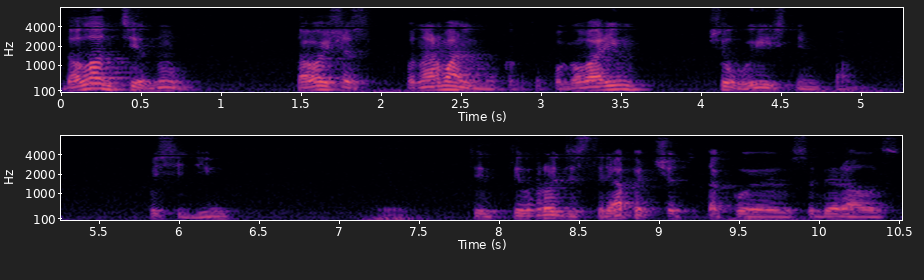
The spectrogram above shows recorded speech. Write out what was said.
да ладно тебе, ну, давай сейчас по-нормальному как-то поговорим, все выясним, там, посидим. Ты, ты вроде стряпать что-то такое собиралась.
